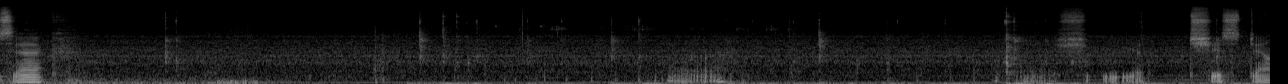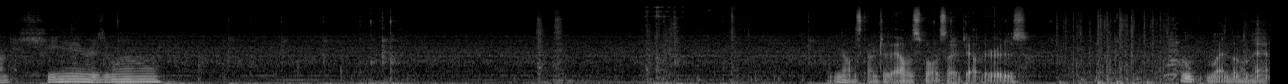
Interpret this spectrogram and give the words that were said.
Sack. Chest down here as well. No, it's gone to the other spot, so I doubt there is. Oop, landed on that.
